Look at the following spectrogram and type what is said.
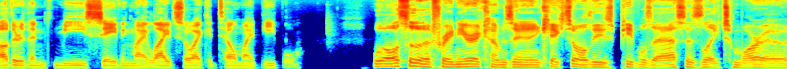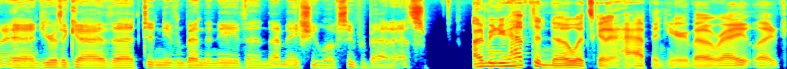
other than me saving my life so I could tell my people. well, also if Rhaenyra comes in and kicks all these people's asses like tomorrow, and you're the guy that didn't even bend the knee, then that makes you look super badass. I mean, you have to know what's going to happen here, though, right? Like,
